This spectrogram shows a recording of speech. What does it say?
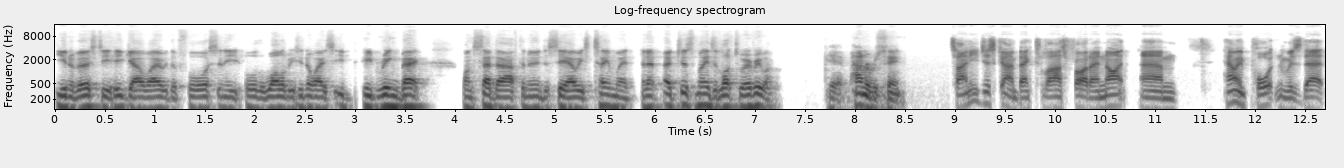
university, he'd go away with the force and he, all the Wallabies, he'd always, he'd, he'd ring back on Saturday afternoon to see how his team went. And it, it just means a lot to everyone. Yeah, 100%. Tony, just going back to last Friday night, um, how important was that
